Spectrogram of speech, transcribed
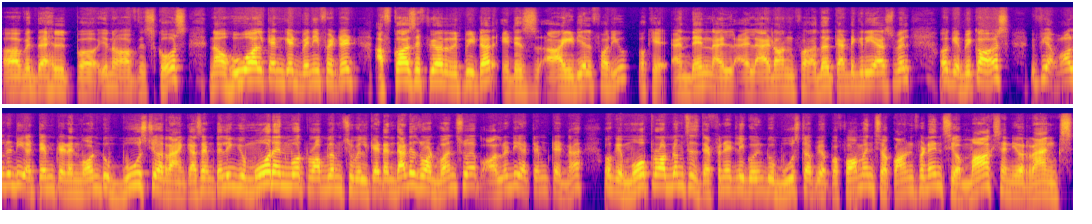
uh, with the help uh, you know of this course. Now who all can get benefited? Of course if you are a repeater it is ideal for you. Okay and then i'll, I'll add on for other category as well. Okay because if you have already attempted and want to boost your rank as i'm telling you more and more problems you will get and that is what once you have already attempted na, okay more problems is definitely going to boost up your performance your confidence your marks and your ranks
